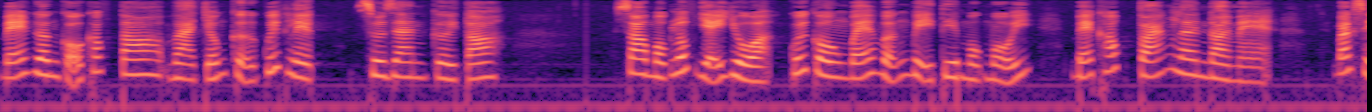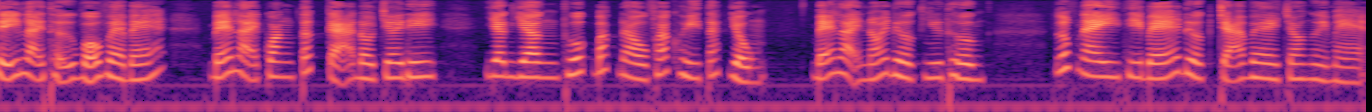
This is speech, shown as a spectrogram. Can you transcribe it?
Bé gân cổ khóc to và chống cự quyết liệt. Susan cười to. Sau một lúc dãy dụa, cuối cùng bé vẫn bị tiêm một mũi. Bé khóc toán lên đòi mẹ. Bác sĩ lại thử vỗ về bé. Bé lại quăng tất cả đồ chơi đi. Dần dần thuốc bắt đầu phát huy tác dụng. Bé lại nói được như thường. Lúc này thì bé được trả về cho người mẹ,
